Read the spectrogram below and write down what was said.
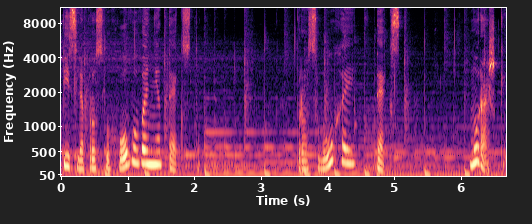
після прослуховування тексту. Прослухай текст. Мурашки.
